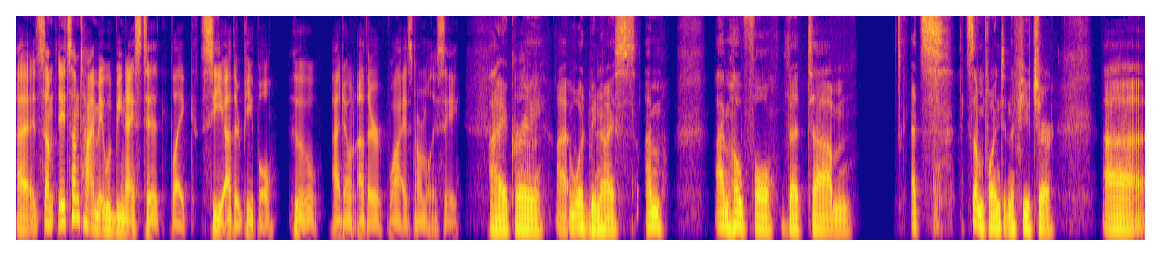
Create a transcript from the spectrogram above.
Uh, it's some it's sometime it would be nice to like see other people who I don't otherwise normally see. I agree. Uh, it would be mhm. nice. I'm I'm hopeful that um, at s- at some point in the future, uh,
